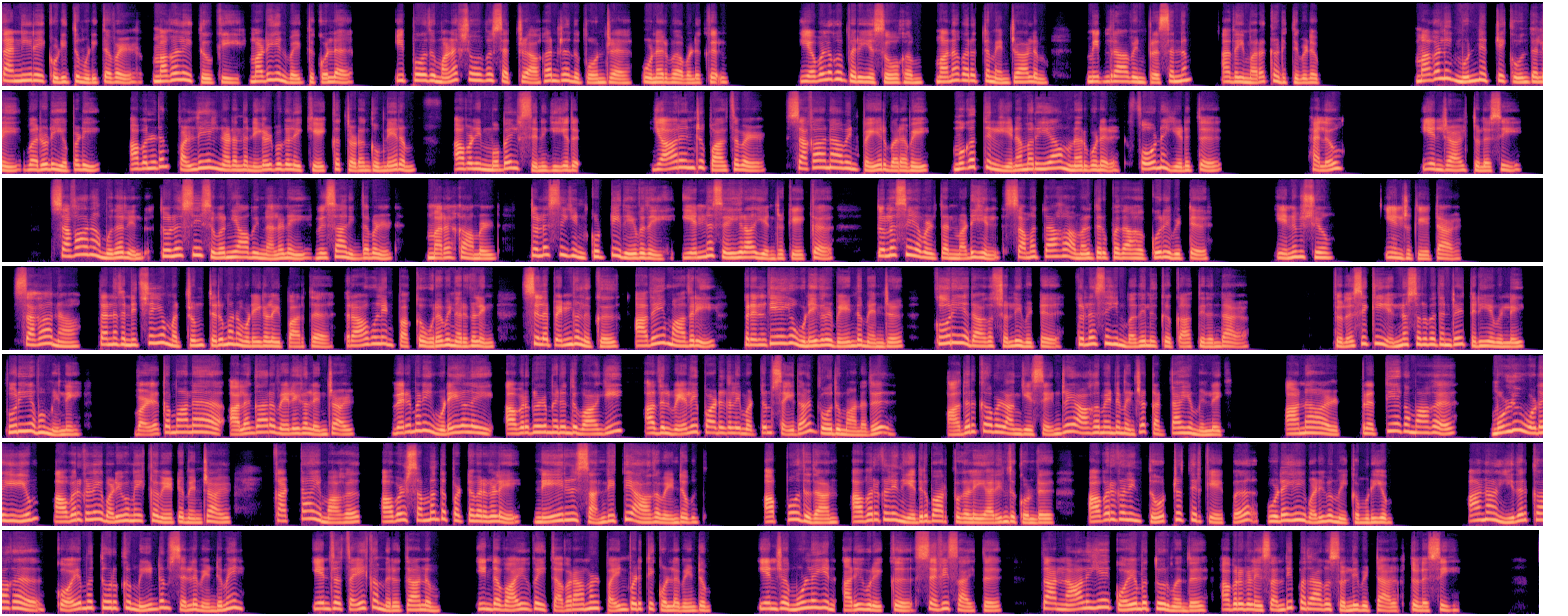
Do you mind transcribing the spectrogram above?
தண்ணீரை குடித்து முடித்தவள் மகளை தூக்கி மடியில் வைத்துக்கொள்ள இப்போது மனச்சோர்வு சற்று அகன்றது போன்ற உணர்வு அவளுக்கு. எவ்வளவு பெரிய சோகம் மன வருத்தம் என்றாலும் மித்ராவின் பிரசன்னம் அதை மறக்கடித்துவிடும். மகளின் முன்னெற்றி கூந்தலை வருடியபடி அவளிடம் பள்ளியில் நடந்த நிகழ்வுகளை கேட்கத் தொடங்கும் நேரம் அவளின் மொபைல் செனுகியது. யாரென்று பார்த்தவள் சகானாவின் பெயர் வரவே முகத்தில் இனமறியா உணர்வுடன் போனை எடுத்து ஹலோ? என்றாள் துளசி. சவானா முதலில் துளசி சுகன்யாவின் நலனை விசாரித்தவள். மறக்காமல் துளசியின் குட்டி தேவதை என்ன செய்கிறாய் என்று கேட்க துளசி அவள் தன் மடியில் சமத்தாக அமர்ந்திருப்பதாக கூறிவிட்டு என்ன விஷயம்? என்று கேட்டாள். சகானா தனது நிச்சயம் மற்றும் திருமண உடைகளை பார்த்த ராகுலின் பக்க உறவினர்களின் சில பெண்களுக்கு அதே மாதிரி பிரத்யேக உடைகள் வேண்டும் என்று கூறியதாக சொல்லிவிட்டு துளசியின் பதிலுக்கு காத்திருந்தாள். துளசிக்கு என்ன சொல்வதென்றே தெரியவில்லை புரியவும் இல்லை. வழக்கமான அலங்கார வேலைகள் என்றால் வெறுமனை உடைகளை அவர்களிடமிருந்து வாங்கி அதில் வேலைப்பாடுகளை மட்டும் செய்தால் போதுமானது. அதற்கு அவள் அங்கே சென்றே ஆக வேண்டும் என்ற கட்டாயம் இல்லை. ஆனால் பிரத்யேகமாக முழு உடையையும் அவர்களே வடிவமைக்க வேண்டுமென்றால் கட்டாயமாக அவள் சம்பந்தப்பட்டவர்களை நேரில் சந்தித்தே ஆக வேண்டும். அப்போதுதான் அவர்களின் எதிர்பார்ப்புகளை அறிந்து கொண்டு அவர்களின் தோற்றத்திற்கேற்ப உடையை வடிவமைக்க முடியும். ஆனால் இதற்காக கோயம்புத்தூருக்கு மீண்டும் செல்ல வேண்டுமே? என்ற தயக்கம் இருந்தாலும் இந்த வாயுவை தவறாமல் பயன்படுத்திக் கொள்ள வேண்டும் என்ற மூளையின் அறிவுரைக்கு செவி சாய்த்து தான் நாளையே கோயம்புத்தூர் வந்து அவர்களை சந்திப்பதாக சொல்லிவிட்டாள் துளசி.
